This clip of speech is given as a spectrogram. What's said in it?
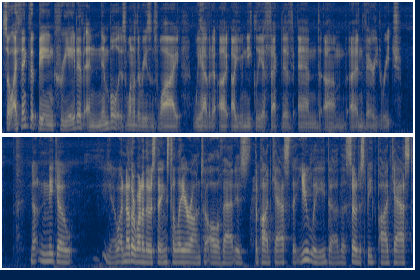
so I think that being creative and nimble is one of the reasons why we have a, a uniquely effective and um, and varied reach. Now, Nico, you know, another one of those things to layer onto all of that is the podcast that you lead, uh, the So to Speak podcast.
